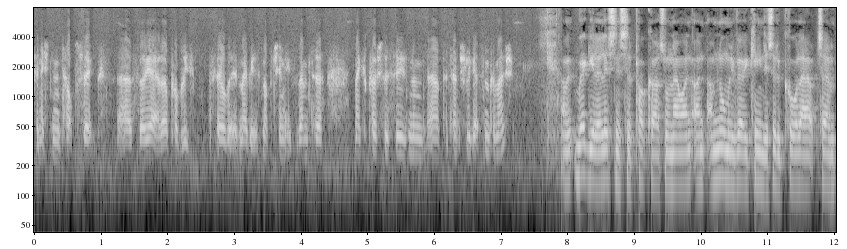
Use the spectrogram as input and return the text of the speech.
finished in the top six. Uh, so yeah, they'll probably feel that maybe it's an opportunity for them to make a push this season and uh, potentially get some promotion. I mean, regular listeners to the podcast will know I'm, I'm normally very keen to sort of call out um,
